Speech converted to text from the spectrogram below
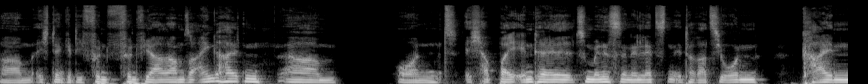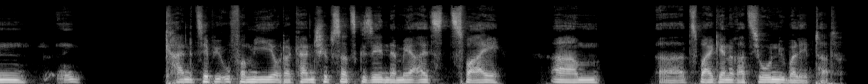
Ähm, ich denke, die fünf, fünf Jahre haben sie eingehalten. Ähm, Und ich habe bei Intel zumindest in den letzten Iterationen kein, keine CPU-Familie oder keinen Chipsatz gesehen, der mehr als zwei, ähm, äh, zwei Generationen überlebt hat.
